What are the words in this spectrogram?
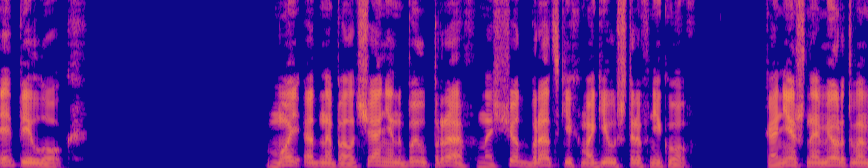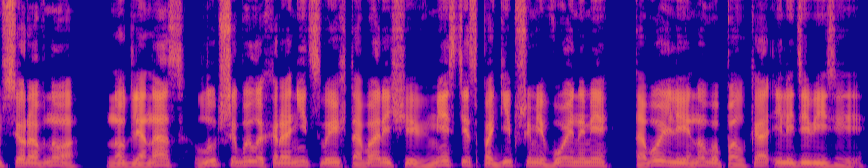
Эпилог Мой однополчанин был прав насчет братских могил штрафников. Конечно, мертвым все равно, но для нас лучше было хоронить своих товарищей вместе с погибшими воинами того или иного полка или дивизии.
